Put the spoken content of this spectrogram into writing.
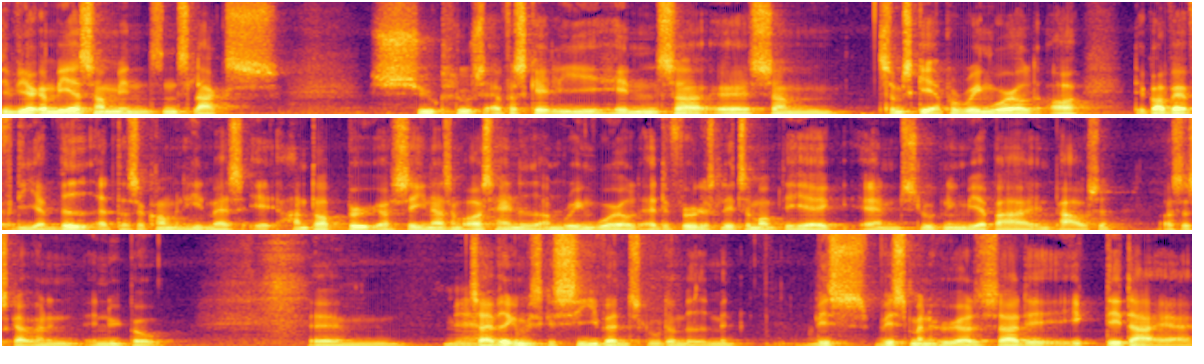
Det virker mere som en sådan slags cyklus af forskellige hændelser, øh, som, som sker på Ringworld, og det kan godt være, fordi jeg ved, at der så kom en hel masse øh, andre bøger senere, som også handlede om Ringworld, at det føles lidt som om det her ikke er en slutning, mere bare en pause, og så skrev han en, en ny bog. Øhm, ja. Så jeg ved ikke, om vi skal sige, hvad den slutter med, men hvis, hvis man hører det, så er det ikke det, der er,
